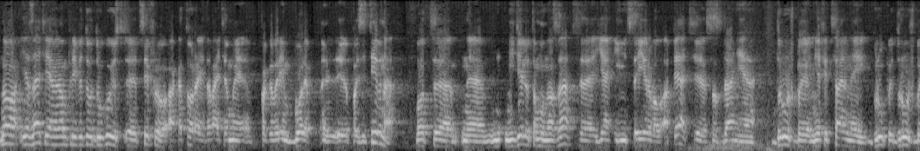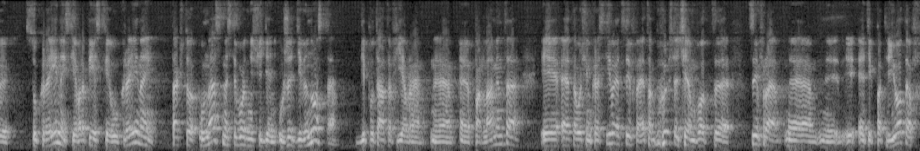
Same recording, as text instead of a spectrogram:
Но, я, знаете, я вам приведу другую э, цифру, о которой давайте мы поговорим более э, позитивно. Вот э, э, неделю тому назад э, я инициировал опять создание дружбы, неофициальной группы дружбы с Украиной, с европейской Украиной. Так что у нас на сегодняшний день уже 90 депутатов Европарламента. И это очень красивая цифра. Это больше, чем вот цифра этих патриотов,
